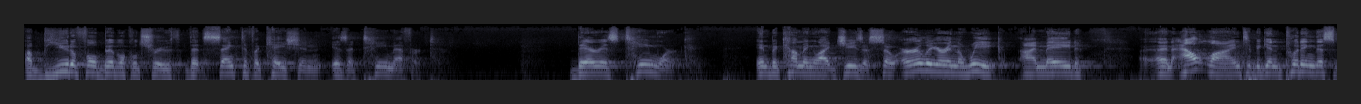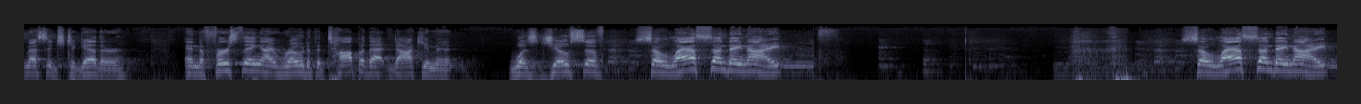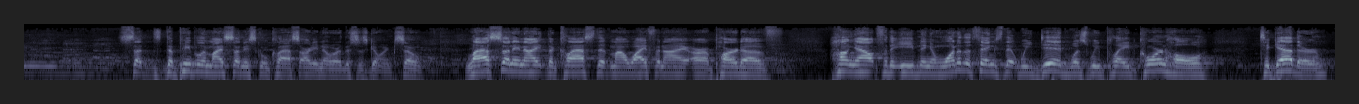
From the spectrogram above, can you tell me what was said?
A beautiful biblical truth that sanctification is a team effort. There is teamwork in becoming like Jesus. So earlier in the week, I made an outline to begin putting this message together. And the first thing I wrote at the top of that document was Joseph. So last Sunday night, so last Sunday night, so the people in my Sunday school class already know where this is going. So, last Sunday night, the class that my wife and I are a part of hung out for the evening, and one of the things that we did was we played cornhole together,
